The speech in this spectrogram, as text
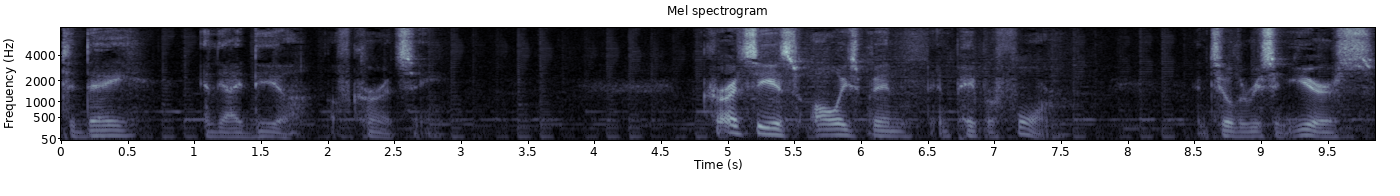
today and the idea of currency. Currency has always been in paper form. Until the recent years,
